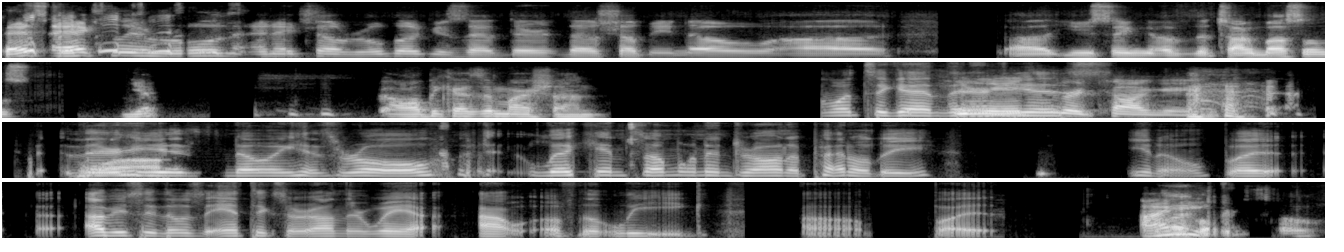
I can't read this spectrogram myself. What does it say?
That's actually a rule in the NHL rulebook is that there there shall be no uh, uh, using of the tongue muscles. Yep. All because of Marchand. Once again, there he for is. tonguing. There Wow. he is, knowing his role, licking someone and drawing a penalty. You know, but uh, obviously those antics are on their way out of the league. Um, but I I hope so.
